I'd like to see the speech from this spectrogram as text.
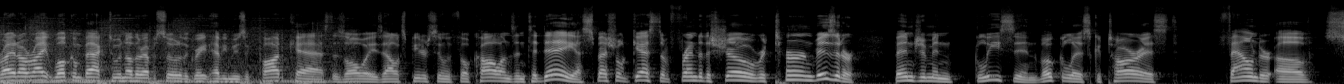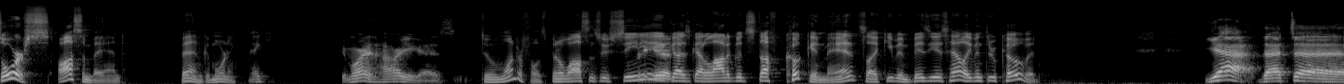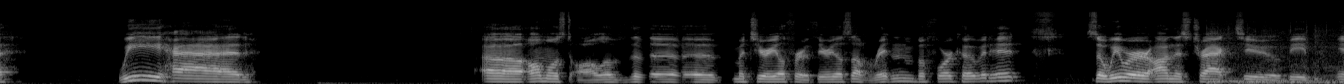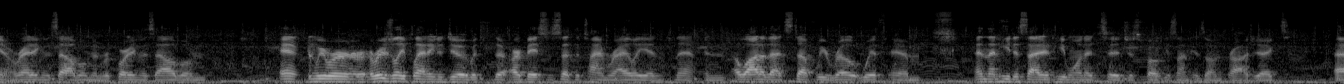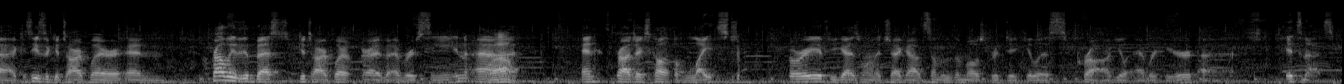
Right, all right. Welcome back to another episode of the Great Heavy Music Podcast. As always, Alex Peterson with Phil Collins, and today a special guest, a friend of the show, return visitor, Benjamin Gleason, vocalist, guitarist, founder of Source, awesome band. Ben, good morning. Thank you. Good morning. How are you guys? Doing wonderful. It's been a while since we've seen Pretty you. You guys got a lot of good stuff cooking, man. It's like you've been busy as hell, even through COVID. Yeah, that uh we had uh almost all of the material for Ethereal Self written before COVID hit. So we were on this track to be, you know, writing this album and recording this album. And we were originally planning to do it with the, our bassist at the time, Riley, and then and a lot of that stuff we wrote with him. And then he decided he wanted to just focus on his own project because he's a guitar player and probably the best guitar player I've ever seen. Uh, Wow. And his project's called Light Story. If you guys want to check out some of the most ridiculous prog you'll ever hear, uh, it's nuts.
